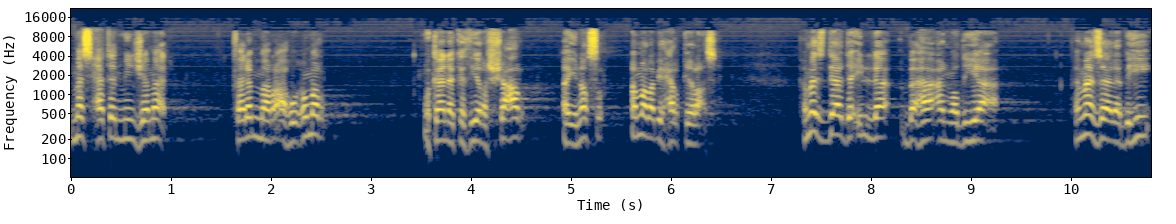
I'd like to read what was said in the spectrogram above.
مسحة من جمال. فلما رآه عمر وكان كثير الشعر أي نصر أمر بحلق رأسه. فما ازداد إلا بهاء وضياء. فما زال به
